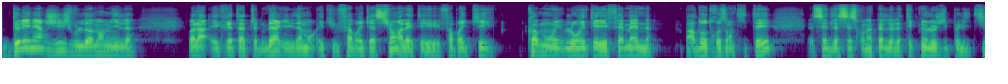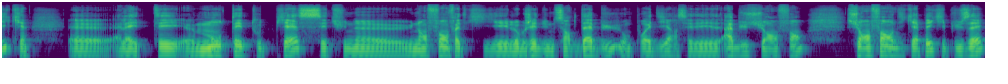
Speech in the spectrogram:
de l'énergie, je vous le donne en mille. Voilà, et Greta Thunberg, évidemment, est une fabrication. Elle a été fabriquée comme ont- l'ont été les Femen par d'autres entités. C'est ce qu'on appelle de la technologie politique. Euh, elle a été montée de toutes pièces. C'est une, enfant, en fait, qui est l'objet d'une sorte d'abus, on pourrait dire. C'est des abus sur enfants, sur enfants handicapés, qui plus est.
